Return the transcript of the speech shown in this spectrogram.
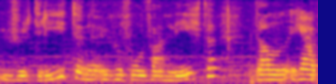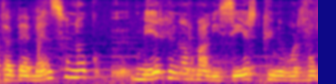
je, verdriet en je gevoel van leegte, dan gaat dat bij mensen ook meer genormaliseerd kunnen worden. Van,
